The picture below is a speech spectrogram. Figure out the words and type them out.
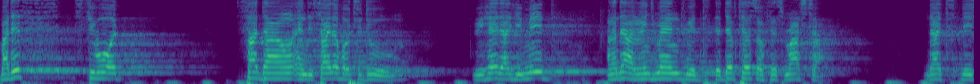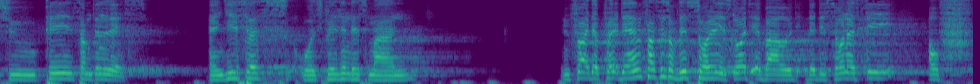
But this steward sat down and decided what to do. We heard that he made another arrangement with the debtors of his master that they should pay something less. And Jesus was praising this man. In fact, the, the emphasis of this story is not about the dishonesty of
